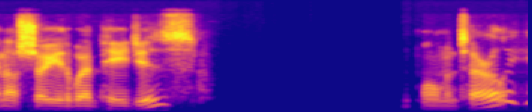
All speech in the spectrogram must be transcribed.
And I'll show you the web pages momentarily.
